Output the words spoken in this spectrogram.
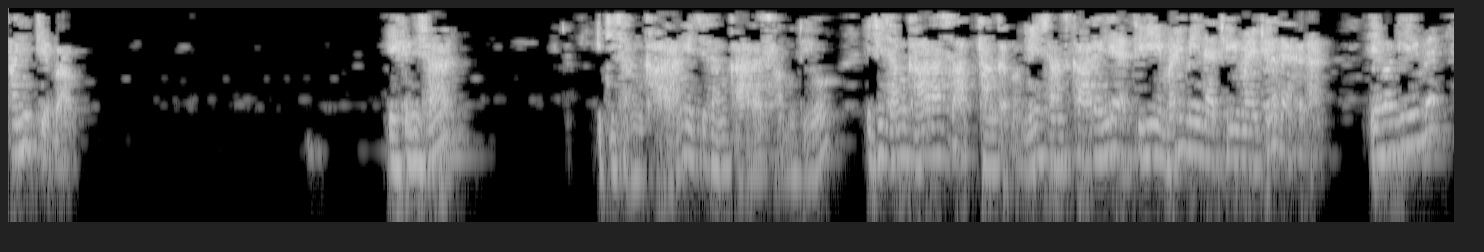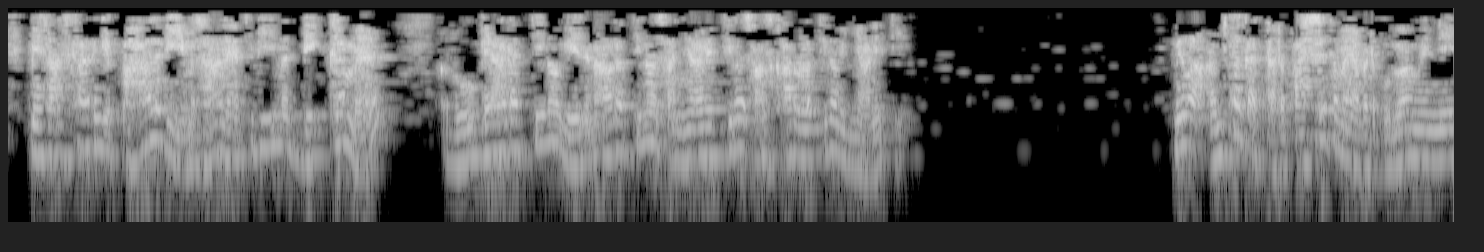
අනිත්‍ය බව. ඒක නිසා ඉති සංඛාරං ඉති සංඛාර සමුදයෝ ඉති සංඛාරස අත්ංගම මේ සංස්කාරයේ ඇතිවීමයි මේ නැතිවීමයි කියලා දැක ගන්න. ඒ වගේම මේ සංස්කාරයේ පහළ වීම සහ නැතිවීම දෙකම රූපයකට තියෙනවා වේදනාවකට තියෙනවා සංඥාවක් තියෙනවා සංස්කාරවලක් තියෙනවා විඥානෙක් තියෙනවා. මේවා අන්තගතට පස්සේ තමයි අපිට පුළුවන් වෙන්නේ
